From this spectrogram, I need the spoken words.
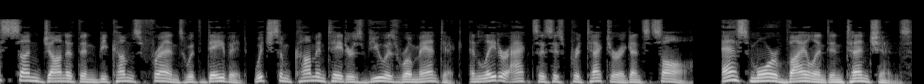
son Jonathan becomes friends with David, which some commentators view as romantic, and later acts as his protector against Saul's more violent intentions.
